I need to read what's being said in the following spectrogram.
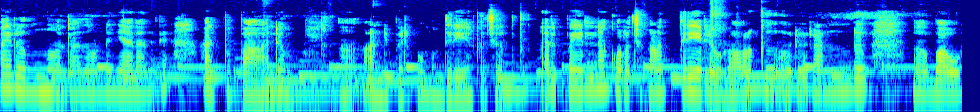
അതിലൊന്നുമല്ല അതുകൊണ്ട് ഞാൻ അതിൽ അല്പം പാലും അണ്ടിപ്പരിപ്പും മുന്തിരിയൊക്കെ ചേർത്ത് അല്പം എല്ലാം കുറച്ച് കാരണം ഇത്തിരിയല്ലേ ഉള്ളൂ. അവർക്ക് ഒരു രണ്ട് ബൗൾ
